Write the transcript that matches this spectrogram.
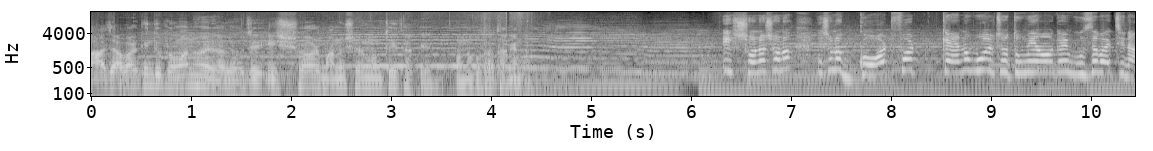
আজ আবার কিন্তু প্রমাণ হয়ে গেল যে ঈশ্বর মানুষের মধ্যেই থাকে অন্য কোথাও থাকে না এই শোনো শোনো এই শোনো গড ফট কেন বলছো তুমি আমাকে আমি বুঝতে পারছি না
